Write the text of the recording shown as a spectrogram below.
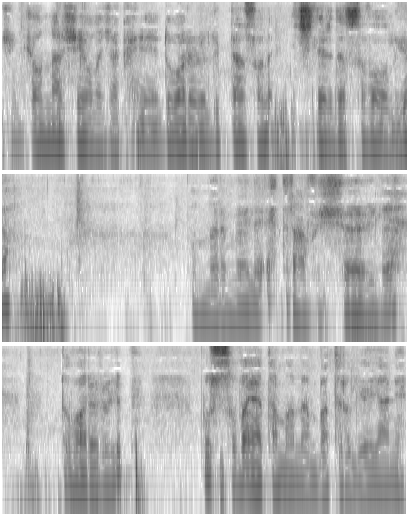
Çünkü onlar şey olacak. e, duvar örüldükten sonra içleri de sıvı oluyor. Bunların böyle etrafı şöyle duvar örülüp bu sıvaya tamamen batırılıyor. Yani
